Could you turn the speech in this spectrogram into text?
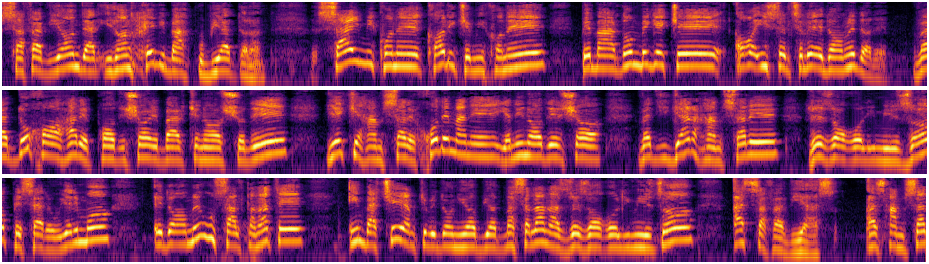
صفویان در ایران خیلی محبوبیت دارن. سعی می‌کنه کاری که می‌کنه به مردم بگه که آقا این سلسله ادامه داره. و دو خواهر پادشاه برکنار شده یکی همسر خود منه یعنی نادرشاه و دیگر همسر رضاقلی میرزا پسر او. یعنی ما ادامه اون سلطنت این بچه هم که به دنیا بیاد مثلا از رضاقلی میرزا از صفوی است از همسر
